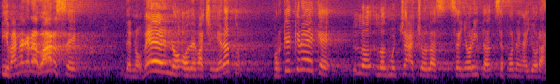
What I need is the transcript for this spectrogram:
Y van a graduarse de noveno o de bachillerato. ¿Por qué cree que los muchachos, las señoritas se ponen a llorar?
